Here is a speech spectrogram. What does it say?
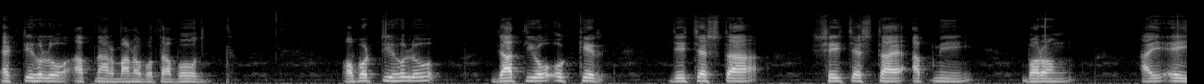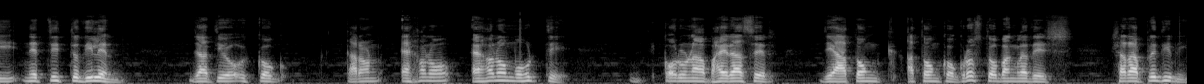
একটি হলো আপনার মানবতা বোধ। অপরটি হলো জাতীয় ঐক্যের যে চেষ্টা, সেই চেষ্টায় আপনি বরং এই নেতৃত্ব দিলেন জাতীয় ঐক্য, কারণ এখনও এখনও মুহূর্তে করোনা ভাইরাসের যে আতঙ্ক, আতঙ্কগ্রস্ত বাংলাদেশ, সারা পৃথিবী,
